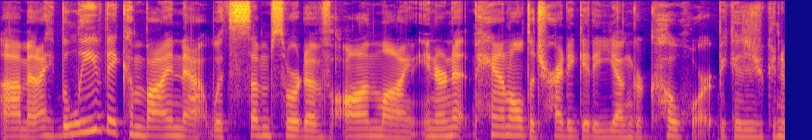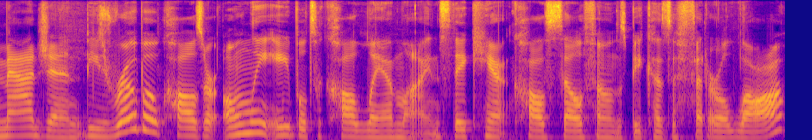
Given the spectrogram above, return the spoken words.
Um, and I believe they combine that with some sort of online internet panel to try to get a younger cohort because you can imagine these robocalls are only able to call landlines. They can't call cell phones because of federal law.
